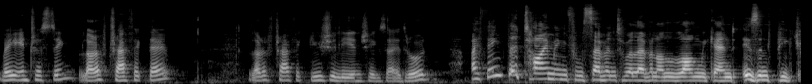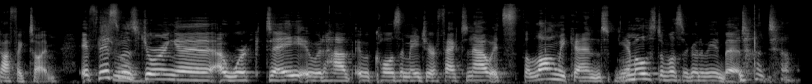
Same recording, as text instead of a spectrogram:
Very interesting. A lot of traffic there. A lot of traffic usually in Sheikh Zayed Road. I think the timing from 7 to 11 on the long weekend isn't peak traffic time. If this was during a, a work day, it would have it would cause a major effect. Now it's the long weekend. Most of us are going to be in bed until.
